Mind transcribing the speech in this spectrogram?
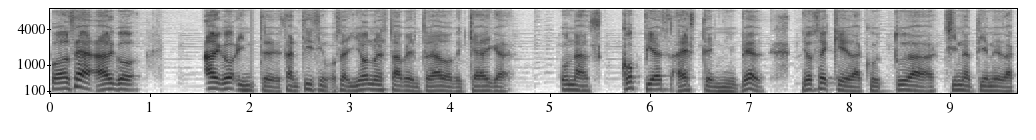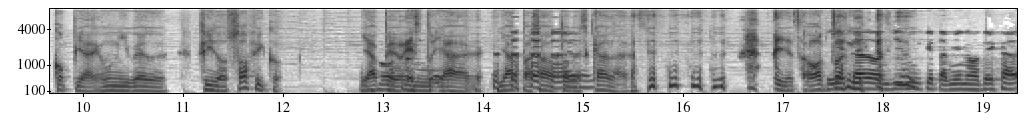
o sea, algo, algo interesantísimo. O sea, yo no estaba enterado de que haya unas copias a este nivel. Yo sé que la cultura china tiene la copia en un nivel filosófico. Ya, pero Otro esto ya, ya ha pasado toda escala. Sí, es Y otro está Don. Jimmy que también nos deja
